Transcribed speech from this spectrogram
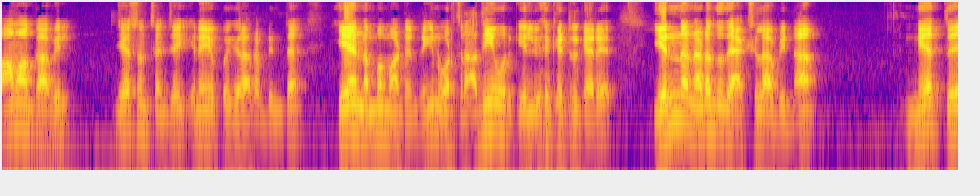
பாமகவில் ஜேசன் சஞ்சய் இணையப் போகிறார் அப்படின்றத ஏன் நம்ப மாட்டேன்றீங்கன்னு ஒருத்தர் அதையும் ஒரு கேள்வியை கேட்டிருக்காரு. என்ன நடந்தது ஆக்சுவலாக அப்படின்னா நேற்று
